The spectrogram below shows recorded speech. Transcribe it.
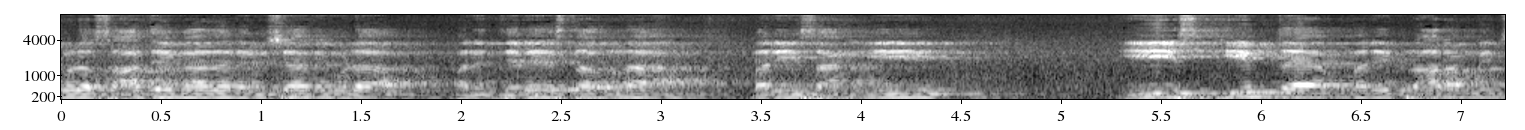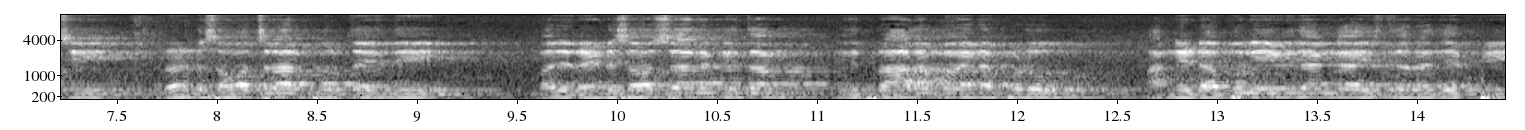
కూడా సాధ్యం కాదనే విషయాన్ని కూడా మనం తెలియజేస్తా ఉన్నా. మరి ఈ సంఘ ఈ ఈ స్కీమ్ మరి ప్రారంభించి రెండు సంవత్సరాలు పూర్తయింది. మరి రెండు సంవత్సరాల క్రితం ఇది ప్రారంభమైనప్పుడు అన్ని డబ్బులు ఏ విధంగా ఇస్తారని చెప్పి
